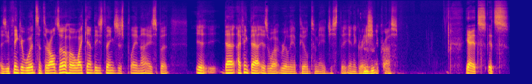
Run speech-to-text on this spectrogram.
as you think it would, since they're all Zoho, why can't these things just play nice? But it, that I think that is what really appealed to me, just the integration Mhm. across. Yeah, it's it's.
